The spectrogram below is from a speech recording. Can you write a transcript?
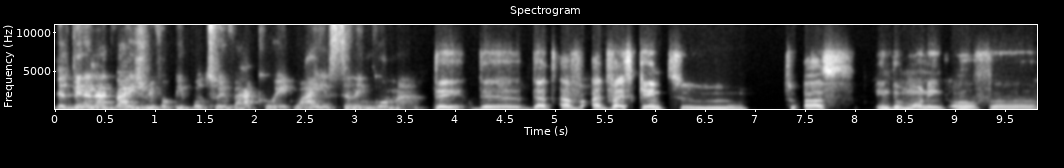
there's been an advisory for people to evacuate. Why are you still in Goma? They, the, that advice came to to us in the morning of uh,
